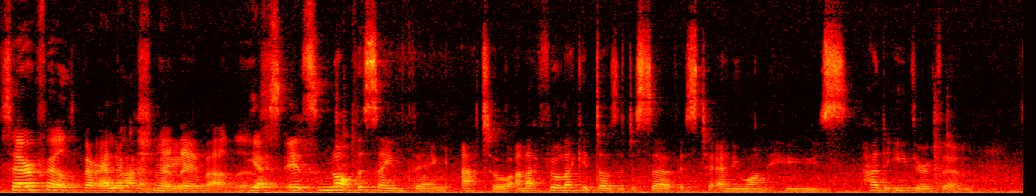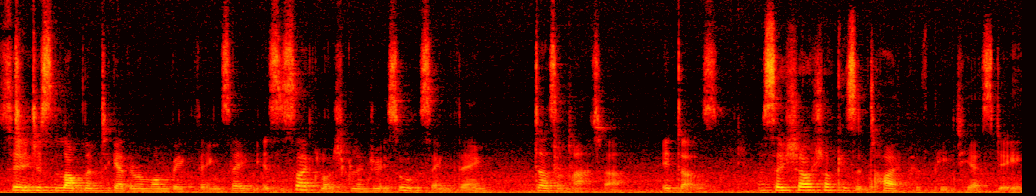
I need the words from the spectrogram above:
Sarah feels very passionately about this. Yes, it's not the same thing at all, and I feel like it does a disservice to anyone who's had either of them so to just lump them together in one big thing. Say it's a psychological injury, it's all the same thing. Doesn't matter. It does. So shell shock is a type of PTSD.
